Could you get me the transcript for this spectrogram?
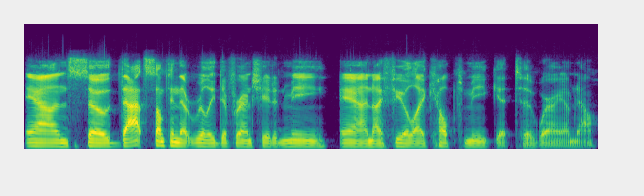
And so that's something that really differentiated me and I feel like helped me get to where I am now.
